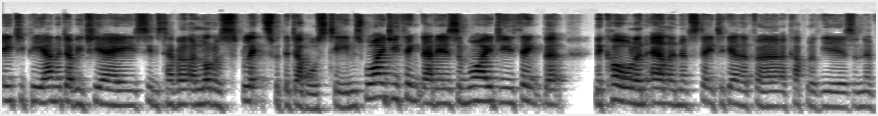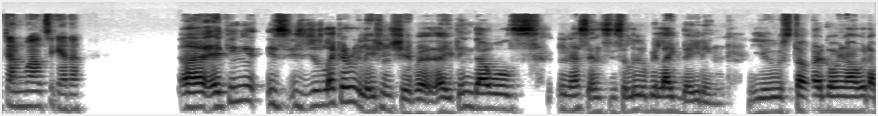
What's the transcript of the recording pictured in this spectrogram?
ATP and the WTA seems to have a, a, lot of splits with the doubles teams. Why do you think that is, and why do you think that Nicole and Ellen have stayed together for a couple of years and have done well together? Uh, I think it's, it's just like a relationship. I think doubles, in a sense, is a little bit like dating. You start going out with a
